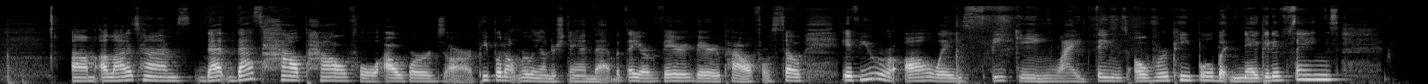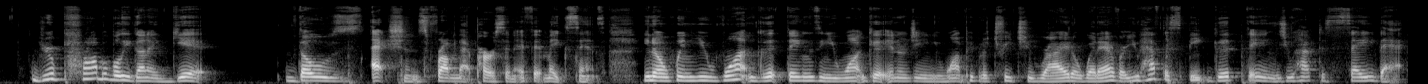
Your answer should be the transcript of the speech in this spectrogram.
Um, a lot of times that that's how powerful our words are. People don't really understand that, but they are very, very powerful. So if you are always speaking like things over people, but negative things, you're probably gonna get those actions from that person if it makes sense. You know, when you want good things and you want good energy and you want people to treat you right or whatever, you have to speak good things. You have to say that.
